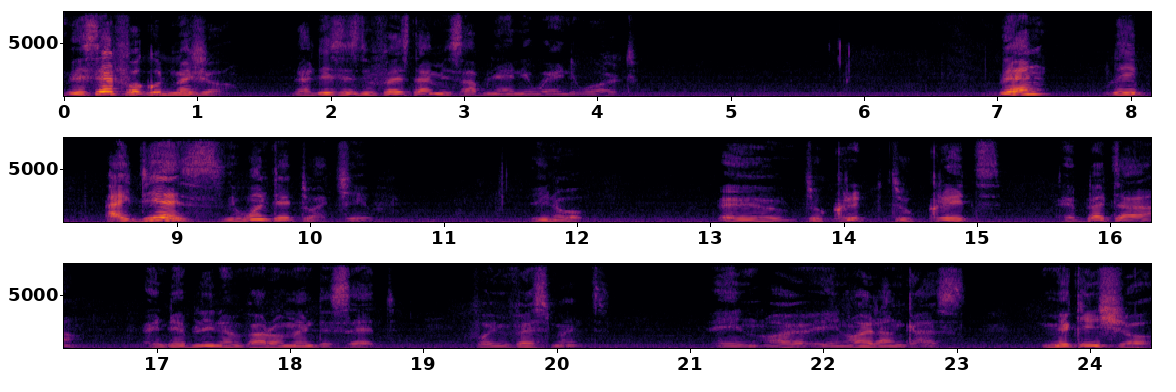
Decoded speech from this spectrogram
they said for good measure that this is the first time it's happening anywhere in the world. Then the ideas they wanted to achieve, you know, uh, to, cre to create a better enabling environment, they said, for investment, in oil, in oil and gas, making sure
